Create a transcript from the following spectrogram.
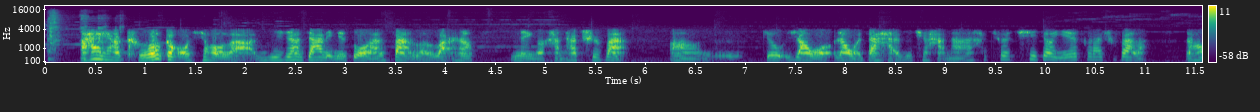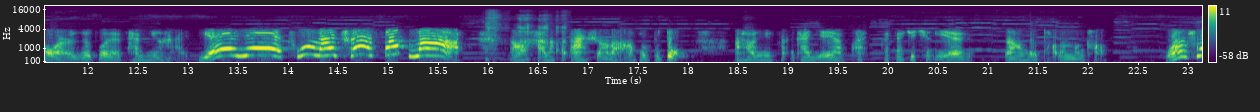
哎呀，可搞笑了！你像家里面做完饭了，晚上那个喊他吃饭啊、就让我让我家孩子去喊他去去叫爷爷出来吃饭了。然后我儿子坐在餐厅喊爷爷出来吃饭啦，然后喊的可大声了啊，他不动。然后你看看爷爷，快快再去请爷爷去。然后他就跑到门口，我说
